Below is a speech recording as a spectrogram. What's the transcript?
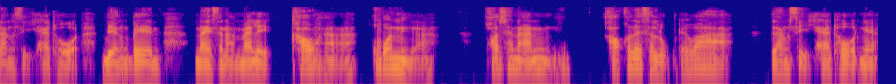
รังสีแคโทดเบี่ยงเบนในสนามแม่เหล็กเข้าหาขั้วเหนือ เพราะฉะนั้นเขาก็เลยสรุปได้ว่ารังสีแคโทดเนี่ย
